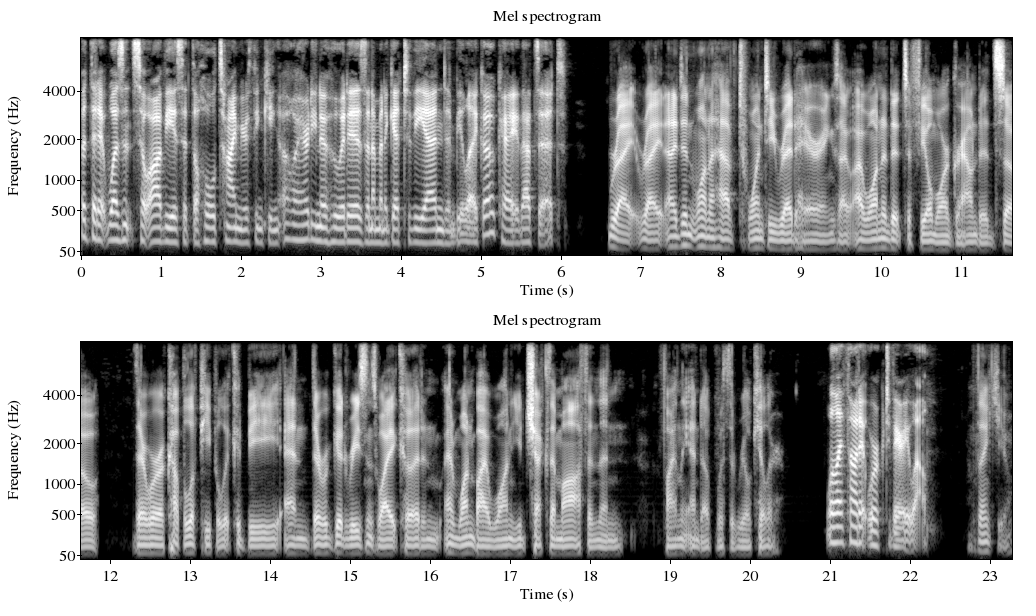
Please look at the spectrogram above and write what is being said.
but that it wasn't so obvious that the whole time you're thinking, oh, I already know who it is. And I'm going to get to the end and be like, okay, that's it. Right, right. And I didn't want to have 20 red herrings. I, I wanted it to feel more grounded. So there were a couple of people it could be, and there were good reasons why it could. And, and one by one, you'd check them off and then finally end up with the real killer. Well, I thought it worked very well. Thank you.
